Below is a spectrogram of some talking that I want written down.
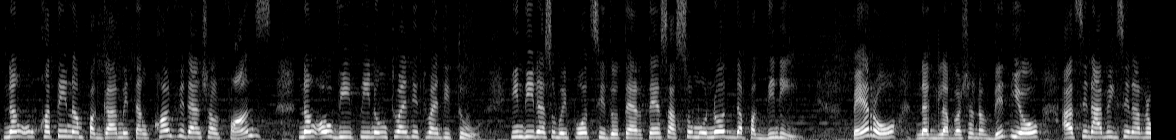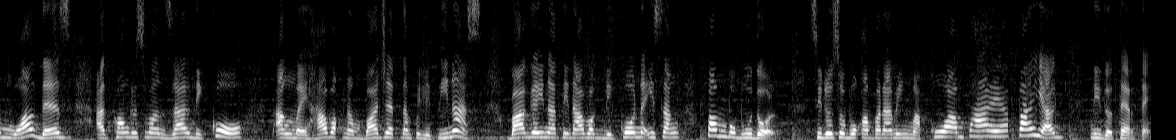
nang ukatin ang paggamit ng confidential funds ng OVP noong 2022. Hindi na sumipot si Duterte sa sumunod na pagdinig. Pero naglabas siya ng video at sinabing sina Romualdez at Congressman Zaldi Co ang may hawak ng budget ng Pilipinas. Bagay na tinawag ni Co na isang pambubudol. Sinusubukan pa naming makuha ang payag ni Duterte.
